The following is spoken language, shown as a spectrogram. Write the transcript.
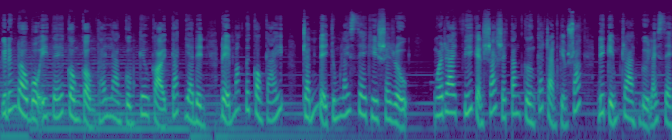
Người đứng đầu Bộ Y tế Công cộng Thái Lan cũng kêu gọi các gia đình để mắt tới con cái, tránh để chúng lái xe khi say rượu. Ngoài ra, phía cảnh sát sẽ tăng cường các trạm kiểm soát đi kiểm tra người lái xe.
